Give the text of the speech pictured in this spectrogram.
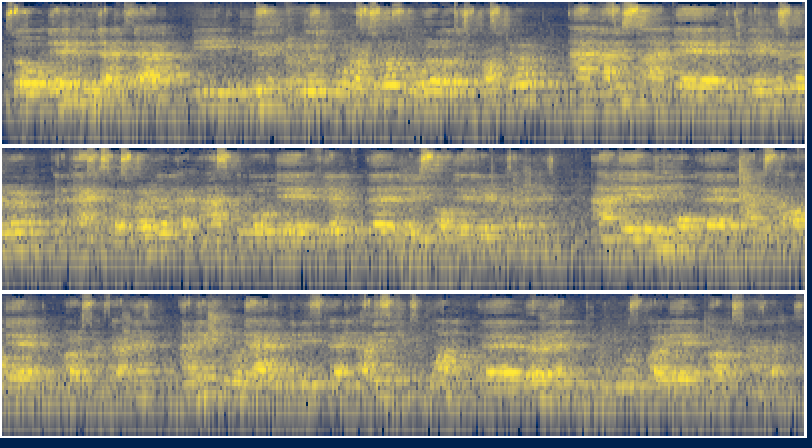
So the way we do that is that we, we use processors to overload this procedure, and at this time the HBase server variable and ask about the, uh, the list of the failed transactions and the minimum uh, timestamp of the in-process transactions and make sure that it, is, uh, at least keeps one uh, version to be used by the target transactions.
